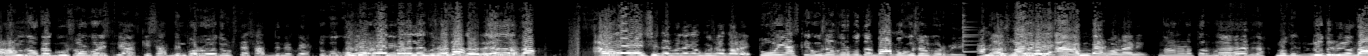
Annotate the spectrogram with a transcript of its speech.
আরাম যাতে গোসল করিস নি আজকে সাত দিন পর রোদ উঠছে সাত দিনে একটুকু গোসল রোদ বাড়ালে গোসল করতে হবে না, গোসল কর, যা। আরে এই শীতের মধ্যে গোসল করে? তুই আজকে গোসল করব তোর বাপও গোসল করবি। আমি আমি পারব না, দিয়েছি। আমি পারব না না না না তোর গোসল করতে হবে, যা। নদীর নদীর ভিতর যা।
